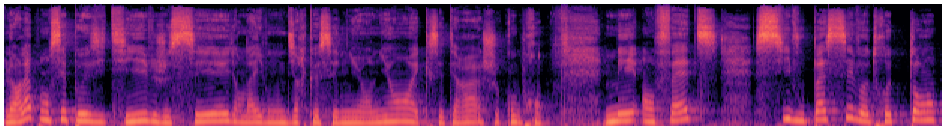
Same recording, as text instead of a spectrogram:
Alors la pensée positive, je sais, il y en a, ils vont dire que c'est gnangnan, etc. Je comprends. Mais en fait, si vous passez votre temps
